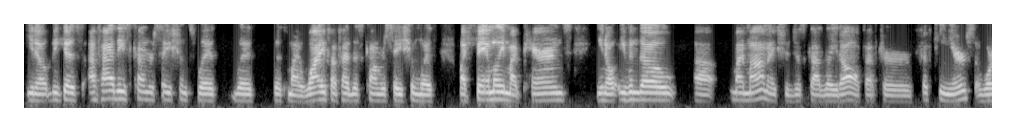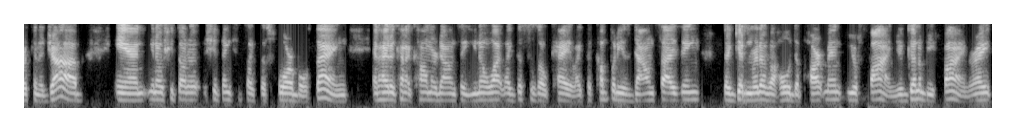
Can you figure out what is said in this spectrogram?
you know, because I've had these conversations with with with my wife, I've had this conversation with my family, my parents, you know, even though uh, my mom actually just got laid off after 15 years of working a job and you know she thought it, she thinks it's like this horrible thing. And i had to kind of calm her down and say you know what? Like this is okay. Like the company is downsizing. They're getting rid of a whole department. You're fine. You're to be fine right?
